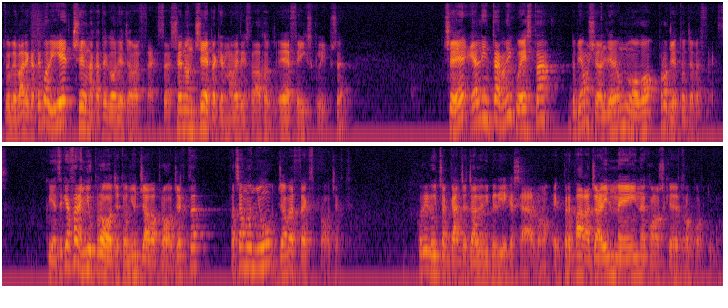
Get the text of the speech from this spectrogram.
tutte le varie categorie, c'è una categoria JavaFX, se non c'è perché non avete installato EFX Clips, c'è e all'interno di questa dobbiamo scegliere un nuovo progetto JavaFX. Quindi anziché fare new project o new Java project, facciamo new JavaFX project così lui ci aggancia già le librerie che servono e prepara già il main con lo scheletro opportuno.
